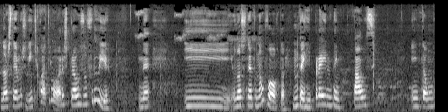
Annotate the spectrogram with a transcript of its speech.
nós temos 24 horas para usufruir, né? E o nosso tempo não volta. Não tem replay, não tem pause. Então,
